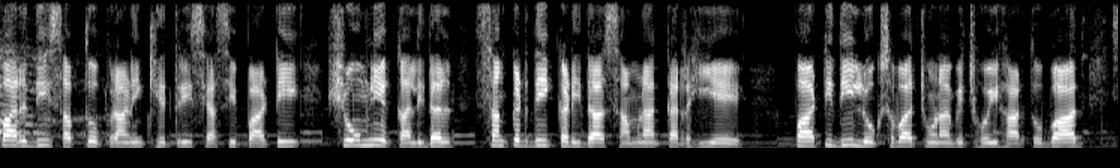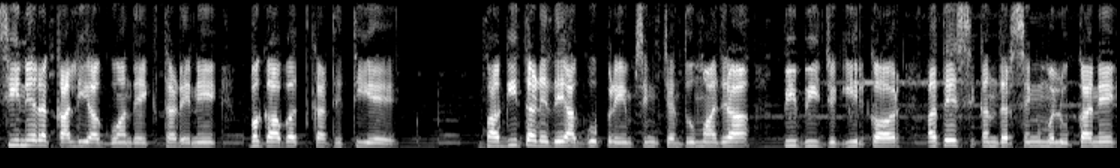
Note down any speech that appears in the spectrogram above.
ਭਾਰਤ ਦੀ ਸਭ ਤੋਂ ਪੁਰਾਣੀ ਖੇਤਰੀ ਸਿਆਸੀ ਪਾਰਟੀ ਸ਼੍ਰੋਮਣੀ ਅਕਾਲੀ ਦਲ ਸੰਕਟ ਦੀ ਘੜੀ ਦਾ ਸਾਹਮਣਾ ਕਰ ਰਹੀ ਹੈ ਪਾਰਟੀ ਦੀ ਲੋਕ ਸਭਾ ਚੋਣਾਂ ਵਿੱਚ ਹੋਈ ਹਾਰ ਤੋਂ ਬਾਅਦ ਸੀਨੀਅਰ ਅਕਾਲੀ ਆਗੂਆਂ ਦੇ ਇੱਕ ਧੜੇ ਨੇ ਬਗਾਵਤ ਕਰ ਦਿੱਤੀ ਹੈ ਬਾਗੀ ਧੜੇ ਦੇ ਆਗੂ ਪ੍ਰੇਮ ਸਿੰਘ ਚੰਦੂ ਮਾਜਰਾ, ਬੀਬੀ ਜਗੀਰ ਕੌਰ ਅਤੇ ਸਿਕੰਦਰ ਸਿੰਘ ਮਲੂਕਾ ਨੇ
